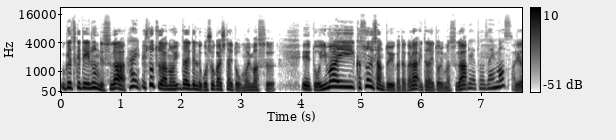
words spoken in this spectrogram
受け付けているんですが、はい一つあの、いただいてるんでご紹介したいと思います。えっ、と、今井勝則さんという方からいただいておりますがあり、がとうございますあ。りがとうございます。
